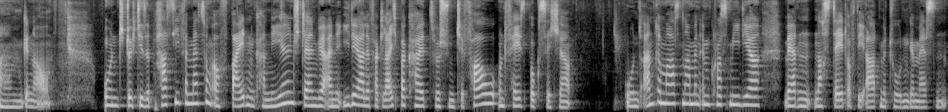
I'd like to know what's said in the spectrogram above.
Ähm, genau. Und durch diese passive Messung auf beiden Kanälen stellen wir eine ideale Vergleichbarkeit zwischen TV und Facebook sicher. Und andere Maßnahmen im Cross-Media werden nach State-of-the-Art-Methoden gemessen.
